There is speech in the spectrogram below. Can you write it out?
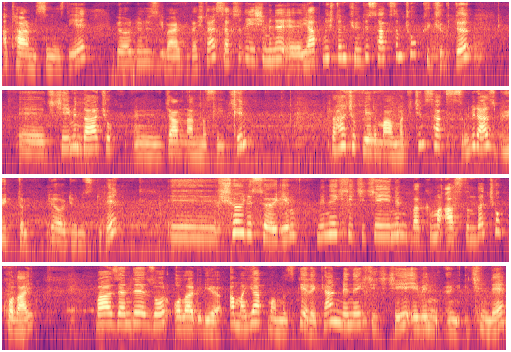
atar mısınız diye. Gördüğünüz gibi arkadaşlar saksı değişimini e, yapmıştım çünkü saksım çok küçüktü. E, çiçeğimin daha çok e, canlanması için daha çok verim almak için saksısını biraz büyüttüm. Gördüğünüz gibi. Şöyle söyleyeyim. Menekşe çiçeğinin bakımı aslında çok kolay. Bazen de zor olabiliyor ama yapmamız gereken menekşe çiçeği evin içinde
